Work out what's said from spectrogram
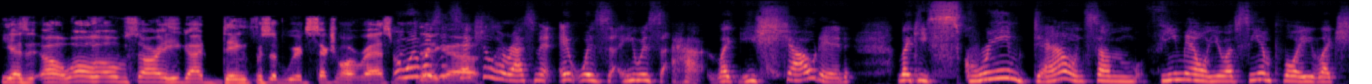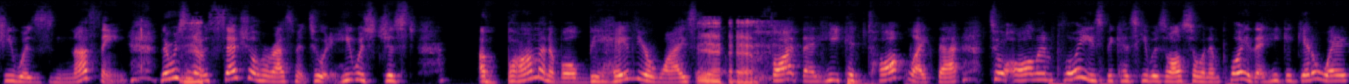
he has oh oh oh sorry he got dinged for some weird sexual harassment. Well, it wasn't uh, sexual harassment. It was he was like he shouted, like he screamed down some female UFC employee like she was nothing. There was no sexual harassment to it. He was just abominable behavior wise yeah. thought that he could talk like that to all employees because he was also an employee that he could get away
